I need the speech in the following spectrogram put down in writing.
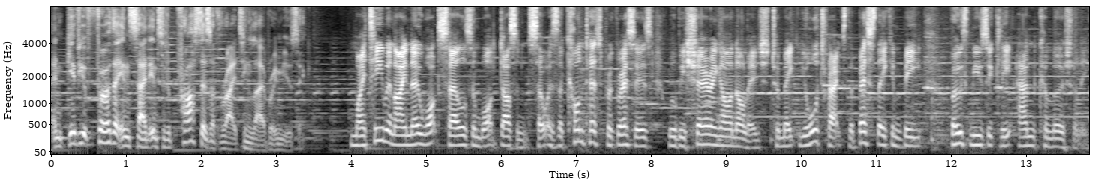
and give you further insight into the process of writing library music. My team and I know what sells and what doesn't, so as the contest progresses, we'll be sharing our knowledge to make your tracks the best they can be, both musically and commercially.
